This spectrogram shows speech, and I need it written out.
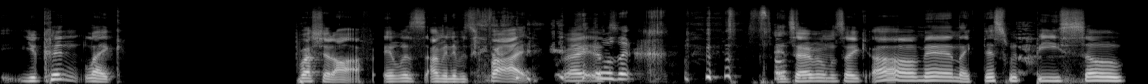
you couldn't like brush it off. It was I mean it was fried, right? it was like and so everyone was like, "Oh man, like this would be so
